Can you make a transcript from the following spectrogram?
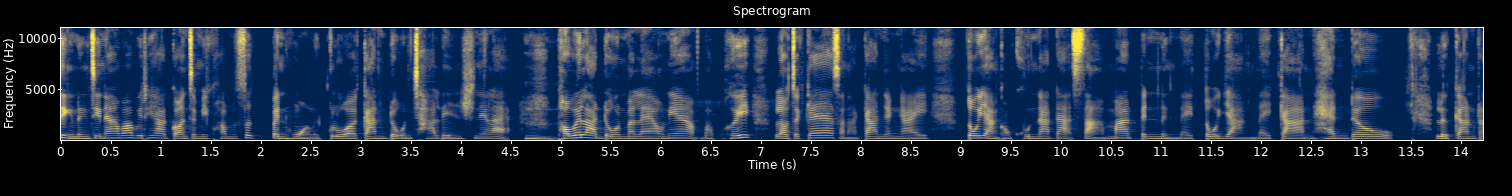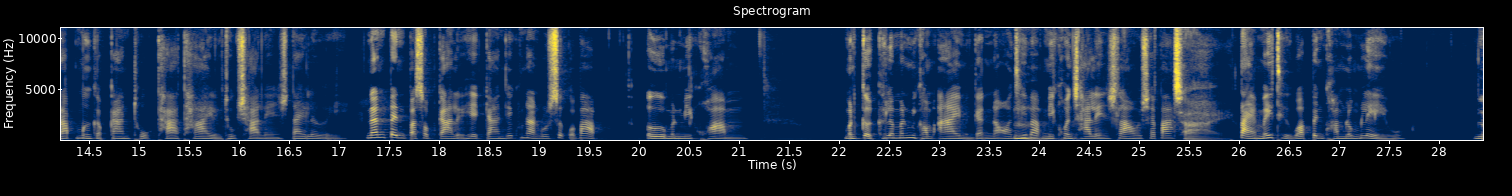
สิ่งหนึ่งจีน่าว่าวิทยากรจะมีความรู้สึกเป็นห่วงหรือกลัวการโดนชาเลนจ์นี่ยแหละอืมเพราะเวลาโดนมาแล้วเนี่ยแบบเฮ้ยเราจะแก้สถานการณ์ยังไง ตัวอย่างของคุณนัทอะสามารถเป็นหนึ่งในตัวอย่างในการ handle หรือการรับมือกับการถูกท้าทายหรือถูก challenge ได้เลย นั่นเป็นประสบการณ์หรือเหตุการณ์ที่คุณนัทรู้สึกว่าแบบเออมันมีความมันเกิดขึ้นแล้วมันมีความอายเหมือนกันเนาะที่แบบมีคน challenge เราใช่ปะใช่ แต่ไม่ถือว่าเป็นความล้มเหลว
